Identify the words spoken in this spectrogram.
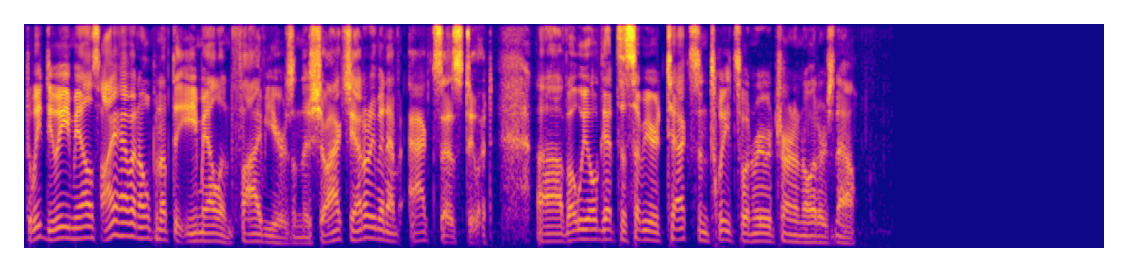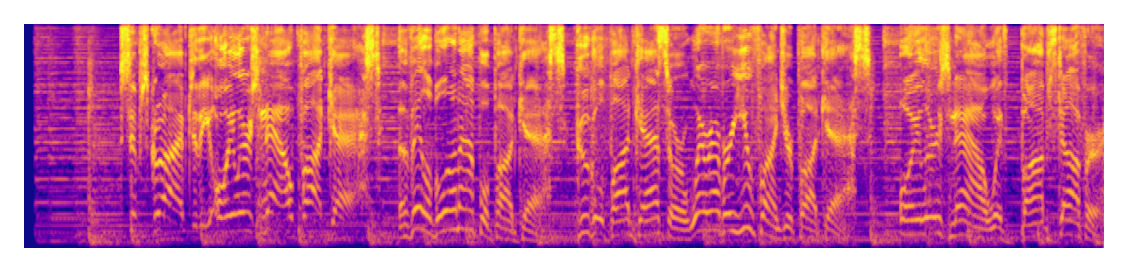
Do we do emails? I haven't opened up the email in five years on this show. Actually, I don't even have access to it. Uh, but we will get to some of your texts and tweets when we return on Oilers Now. Subscribe to the Oilers Now podcast. Available on Apple Podcasts, Google Podcasts, or wherever you find your podcasts. Oilers Now with Bob Stauffer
